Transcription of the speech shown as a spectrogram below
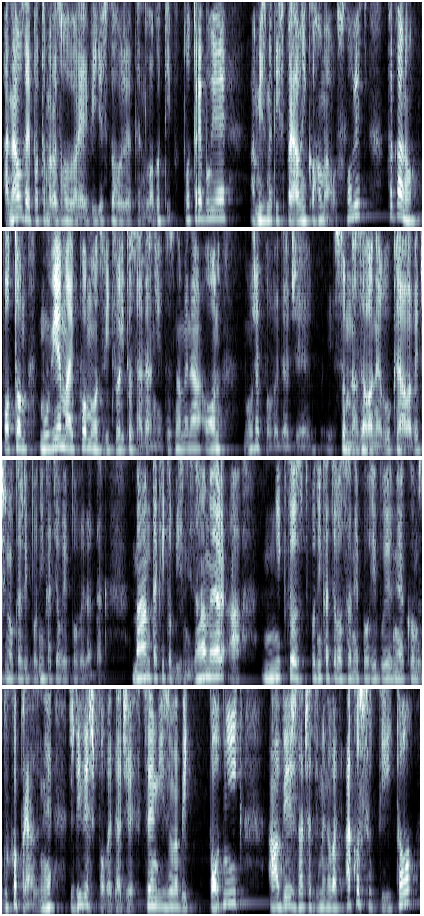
a naozaj po tom rozhovore vyjde z toho, že ten logotyp potrebuje, a my sme tí správni, koho má osloviť, tak áno, potom mu viem aj pomôcť vytvoriť to zadanie. To znamená, on môže povedať, že som na zelenej lúke, ale väčšinou každý podnikateľ vie povedať, tak mám takýto biznis zámer a nikto z podnikateľov sa nepohybuje v nejakom vzduchoprázdne. Vždy vieš povedať, že chcem ísť urobiť podnik a vieš začať vymenovať, ako sú títo,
